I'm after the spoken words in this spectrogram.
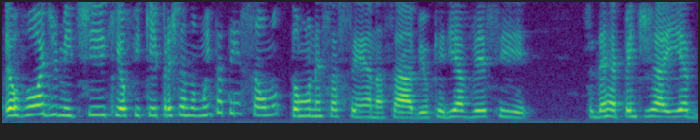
Eu vou admitir que eu fiquei prestando muita atenção no tom nessa cena, sabe? Eu queria ver se, se de repente já ia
